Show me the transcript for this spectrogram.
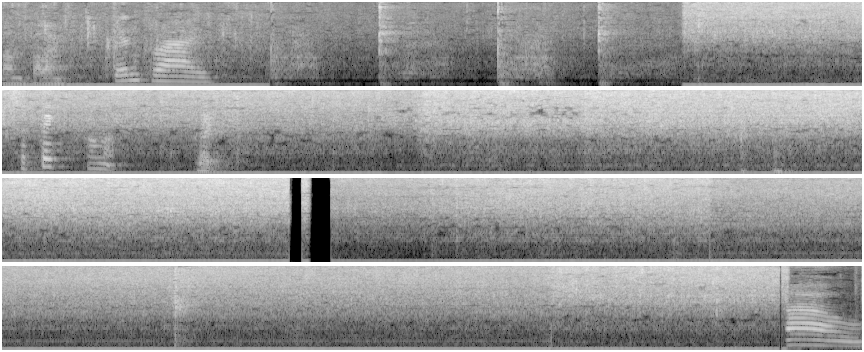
Man falang. เฟรน Setik, Mama. Setik. Wow.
